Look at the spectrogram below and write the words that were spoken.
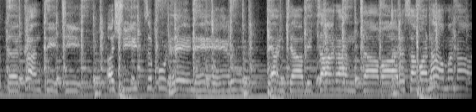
ज्योत क्रांतीची. अशीच पुढे नेऊ. त्यांच्या विचारांचा वारसा मना मना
